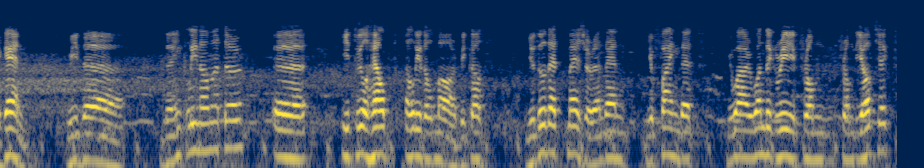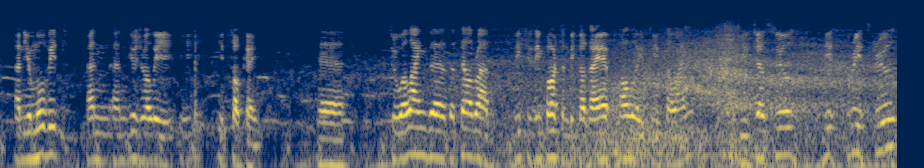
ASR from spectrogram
Again with the the inclinometer uh, it will help a little more because you do that measure and then you find that you are one degree from from the object and you move it and and usually it's okay. Uh, to align the the Telrad this is important because I have always this aligned you just use these three screws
